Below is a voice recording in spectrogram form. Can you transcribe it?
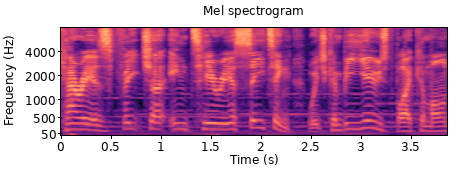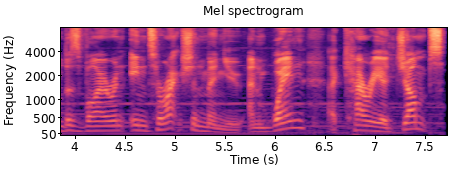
Carriers feature interior seating which can be used by commanders via an interaction menu and when a carrier jumps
